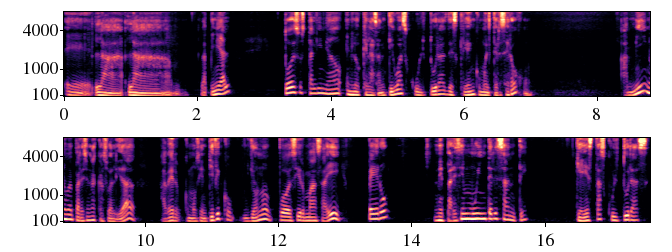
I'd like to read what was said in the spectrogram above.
eh, la, la, la pineal, todo eso está alineado en lo que las antiguas culturas describen como el tercer ojo. A mí no me parece una casualidad. A ver, como científico yo no puedo decir más ahí, pero me parece muy interesante que estas culturas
